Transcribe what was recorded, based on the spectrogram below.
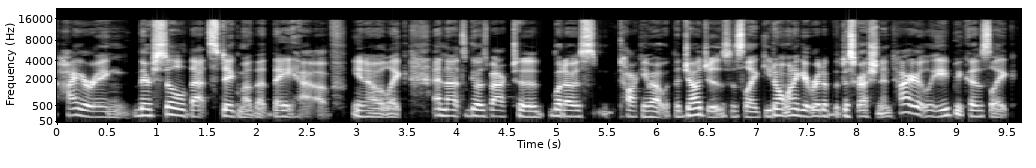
hiring, there's still that stigma that they have, you know, like, and that goes back to what I was talking about with the judges is like, you don't want to get rid of the discretion entirely because, like,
